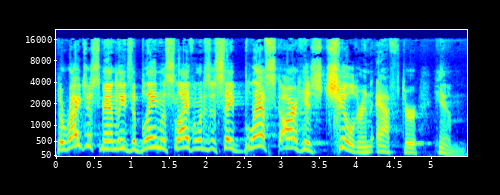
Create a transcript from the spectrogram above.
The righteous man leads a blameless life. And what does it say? Blessed are his children after him.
